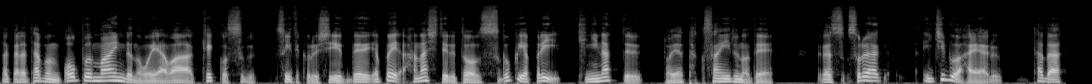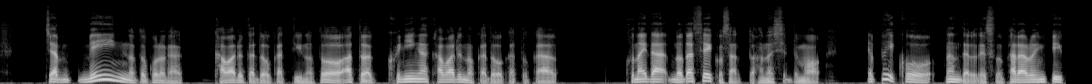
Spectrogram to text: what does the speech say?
だから多分オープンマインドの親は結構すぐついてくるし、で、やっぱり話してるとすごくやっぱり気になってる親たくさんいるので、だからそれは一部は流行る。ただ、じゃあメインのところが変わるかどうかっていうのと、あとは国が変わるのかどうかとか、この間野田聖子さんと話してても、やっぱりこう、なんだろうね、そのパラリンピッ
